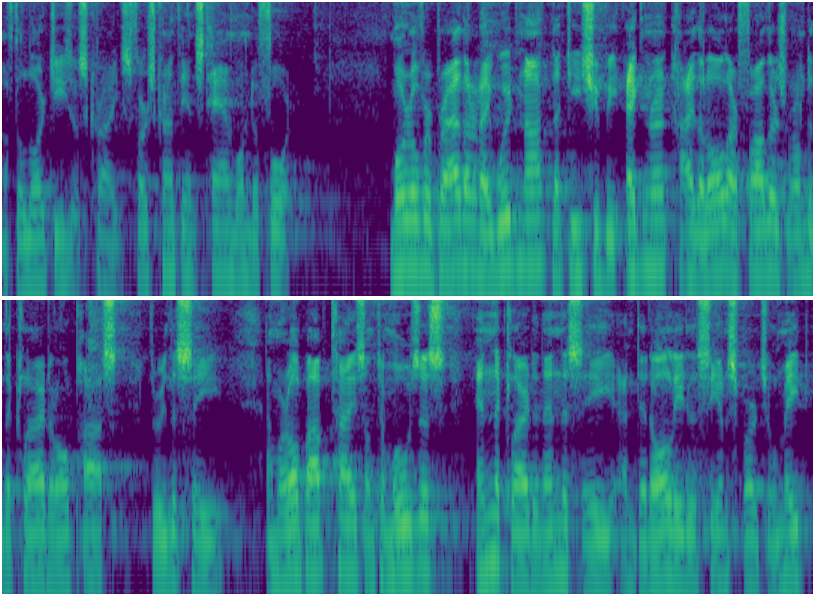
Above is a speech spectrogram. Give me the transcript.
of the Lord Jesus Christ. 1 Corinthians 10 1 to 4. Moreover, brethren, I would not that ye should be ignorant how that all our fathers were under the cloud and all passed through the sea, and were all baptized unto Moses in the cloud and in the sea, and did all eat of the same spiritual meat,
